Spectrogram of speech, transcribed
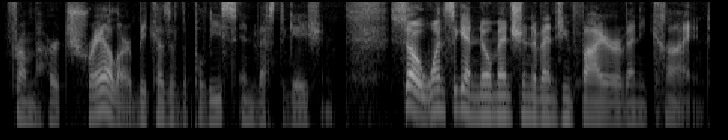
from her trailer because of the police investigation. So, once again, no mention of engine fire of any kind.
